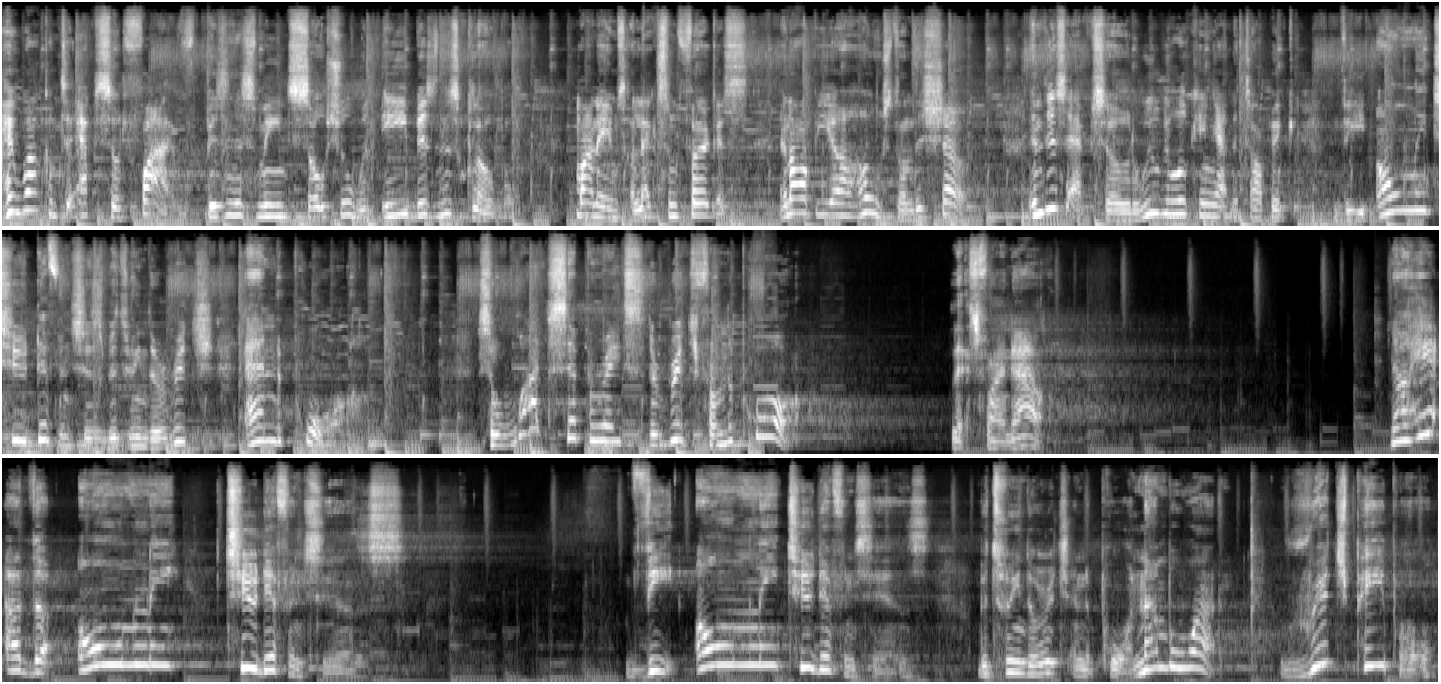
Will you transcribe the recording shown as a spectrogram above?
Hey, welcome to episode 5 of Business Means Social with eBusiness Global. My name's Alexon Fergus, and I'll be your host on this show. In this episode, we'll be looking at the topic the only two differences between the rich and the poor. So, what separates the rich from the poor? Let's find out. Now, here are the only two differences. The only two differences between the rich and the poor. Number one, rich people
